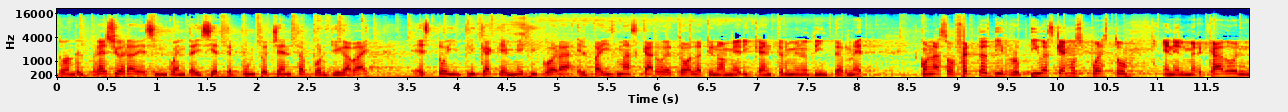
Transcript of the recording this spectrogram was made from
donde el precio era de 57.80 por gigabyte. Esto implica que México era el país más caro de toda Latinoamérica en términos de Internet con las ofertas disruptivas que hemos puesto en el mercado, en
